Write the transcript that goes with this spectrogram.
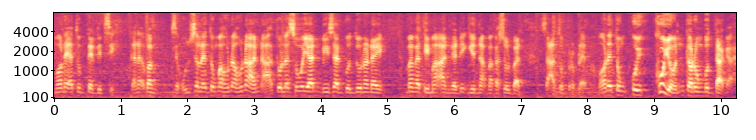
mo na atong tendency. Kana bang sa unsa na itong mahuna-hunaan, ato la suwayan bisan kun na mga timaan nga di na makasulban sa atong problema. Mo na itong kuy-kuyon karong buntaga.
